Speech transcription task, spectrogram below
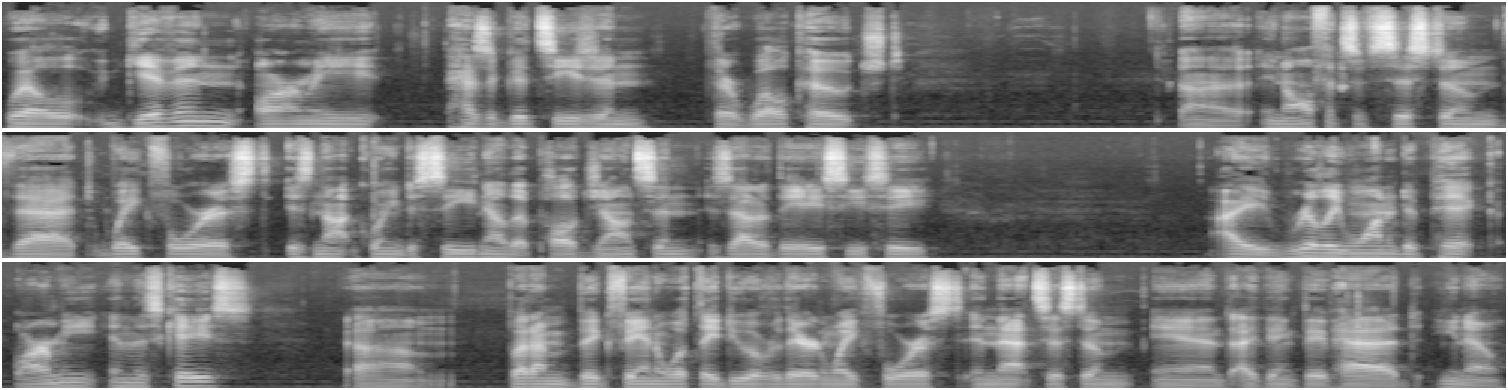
Well, given Army has a good season. They're well coached. Uh, an offensive system that Wake Forest is not going to see now that Paul Johnson is out of the ACC. I really wanted to pick Army in this case, um, but I'm a big fan of what they do over there in Wake Forest in that system, and I think they've had you know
